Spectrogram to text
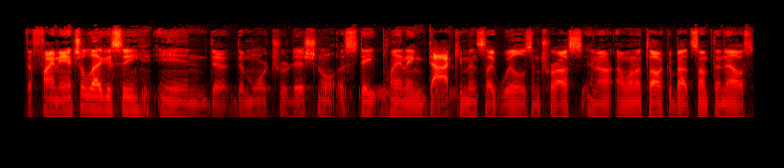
the financial legacy in the, the more traditional estate planning documents like wills and trusts. And I, I want to talk about something else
